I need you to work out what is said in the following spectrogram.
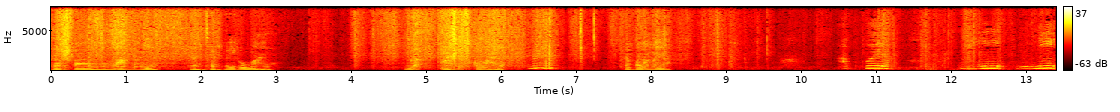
berapa lama ya belajar dari rumah ya? Enggak masuk sekolah ya? Berapa lama ya? apa ya Mei Juni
